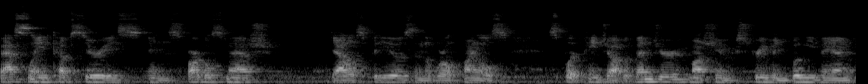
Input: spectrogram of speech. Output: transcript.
Fastlane Cup Series in Sparkle Smash, Dallas Videos in the World Finals Split Paint Job Avenger, Mosham Extreme and Boogie Van,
